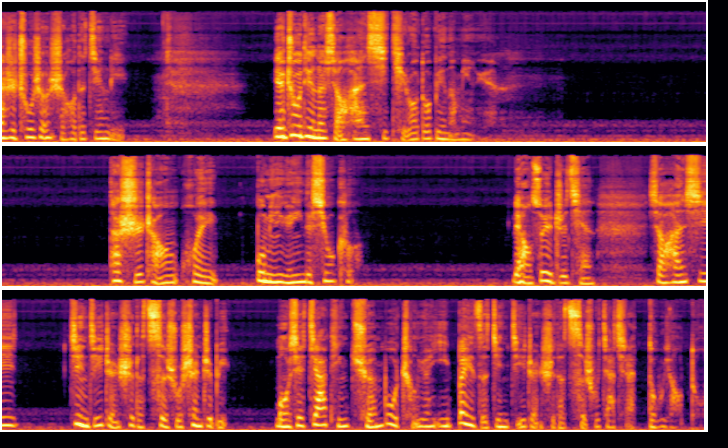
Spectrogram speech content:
但是出生时候的经历，也注定了小韩熙体弱多病的命运。他时常会不明原因的休克。两岁之前，小韩熙进急诊室的次数，甚至比某些家庭全部成员一辈子进急诊室的次数加起来都要多。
